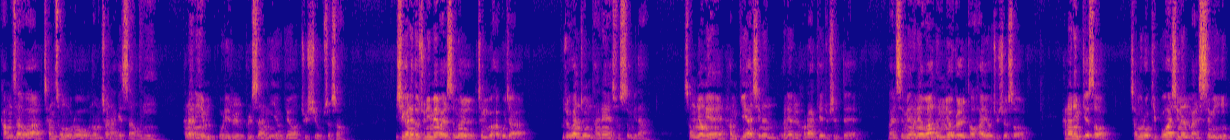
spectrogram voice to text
감사와 찬송으로 넘쳐나겠사오니 하나님 우리를 불쌍히 여겨 주시옵소서. 이 시간에도 주님의 말씀을 증거하고자 부족한 종 단에 섰습니다. 성령의 함께 하시는 은혜를 허락해 주실 때 말씀의 은혜와 능력을 더하여 주셔서 하나님께서 참으로 기뻐하시는 말씀이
